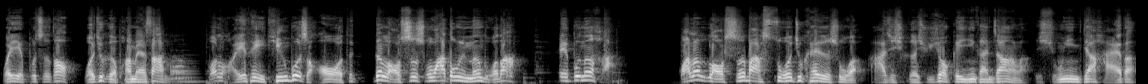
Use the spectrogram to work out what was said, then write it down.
我也不知道，我就搁旁边站着。我姥爷他也听不着，他那老师说话动静能多大？他也不能喊。完了，老师吧说就开始说啊，就搁学校跟人干仗了，熊人家孩子，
